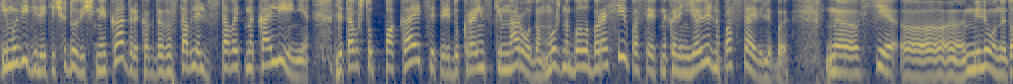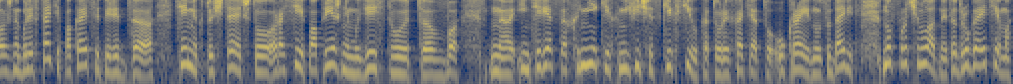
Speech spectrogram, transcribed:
И мы видели эти чудовищные кадры, когда заставляли вставать на колени для того, чтобы покаяться перед украинским народом. Можно было бы Россию поставить на колени, я уверена, поставили бы. Все миллионы должны были встать и покаяться перед э, теми, кто считает, что Россия по-прежнему действует в э, интересах неких мифических сил, которые хотят Украину задавить. Но, впрочем, ладно, это другая тема.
